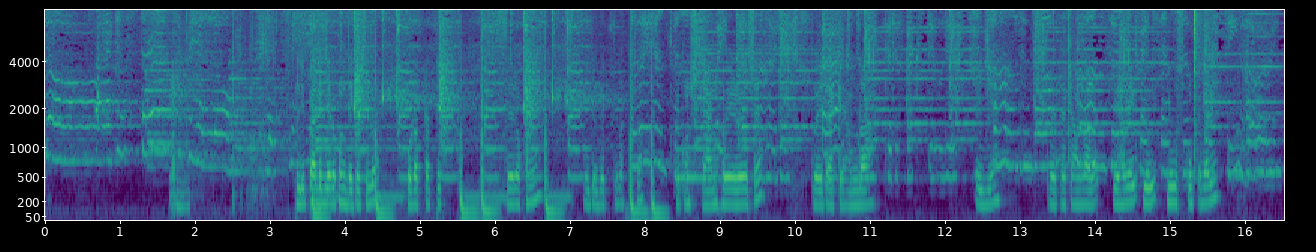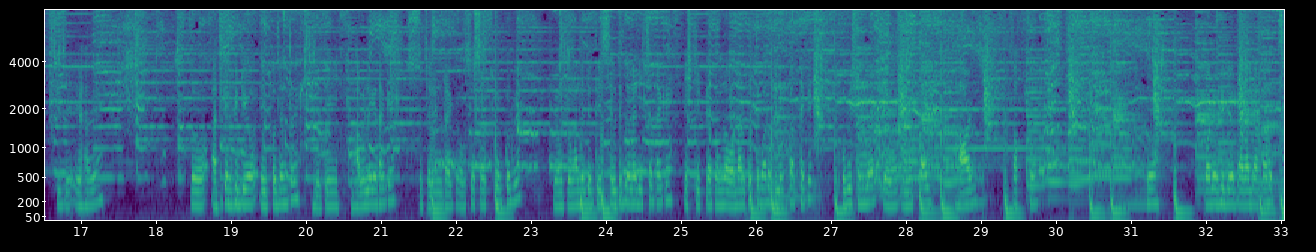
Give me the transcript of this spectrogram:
ফ্লিপকার্টে যেরকম দেখেছিল প্রোডাক্টটা ঠিক সেরকমই। এই যে দেখতে পাচ্ছ, এখন স্ট্যান্ড হয়ে রয়েছে। তো এটাকে আমরা এই যে, তো এটাকে আমরা এভাবে ইউজ করতে পারি। এই যে এভাবে। তো আজকের ভিডিও এই পর্যন্তই। যদি ভালো লেগে থাকে, তো চ্যানেলটাকে অবশ্যই সাবস্ক্রাইব করবে। এবং তোমাদের যদি সেলফি তোলার ইচ্ছা থাকে স্টিকটা তোমরা অর্ডার করতে পারো ফ্লিপকার্ট থেকে। খুবই সুন্দর এবং অনেকটাই হার্ড শক্ত। তো পরের ভিডিওতে আবার দেখা হচ্ছে।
